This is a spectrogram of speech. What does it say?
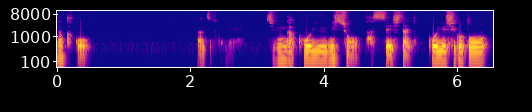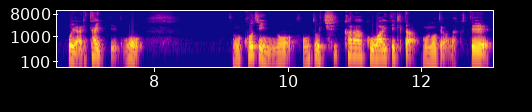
なんかこう、なんですかね。自分がこういうミッションを達成したいと、こういう仕事をやりたいっていうのも、その個人の本当内からこう湧いてきたものではなくて、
